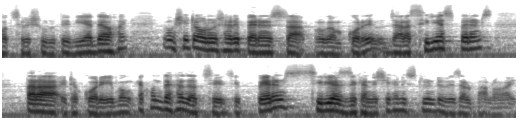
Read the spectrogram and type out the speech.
বছরের শুরুতে দিয়ে দেওয়া হয় এবং সেটা অনুসারে প্যারেন্টসরা প্রোগ্রাম করে। যারা সিরিয়াস প্যারেন্টস তারা এটা করে এবং এখন দেখা যাচ্ছে যে প্যারেন্টস সিরিয়াস যেখানে সেখানে স্টুডেন্টের রেজাল্ট ভালো হয়।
